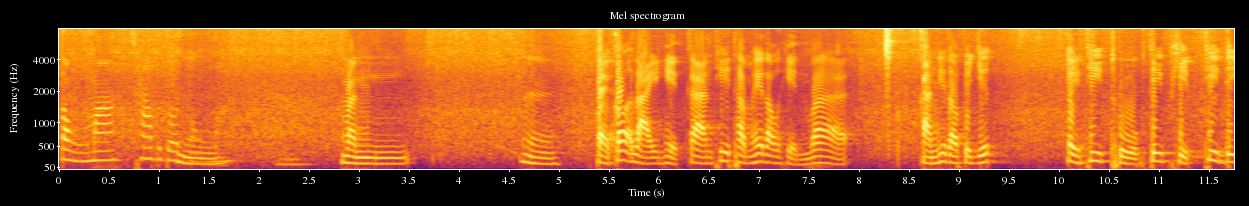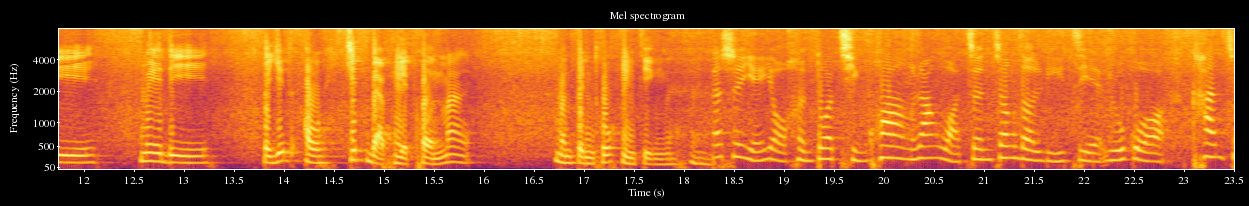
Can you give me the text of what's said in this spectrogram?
懂吗？差不多懂吗？ มันเออแต่ก็หลายเหตุการณ์ที่ทำให้เราเห็นว่า การที่เราไปยึดไอ้ที่ถูกที่ผิดที่ดี ไม่ดี ไปยึดเอาคิดแบบเหตุผลมาก มันเป็นทุกข์จริงๆนะเออ 但是也有很多情况让我真正的理解，如果看重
